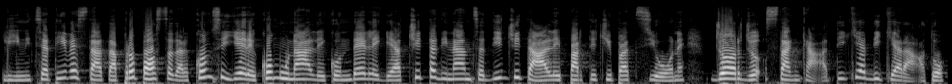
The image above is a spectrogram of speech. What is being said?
L'iniziativa è stata proposta dal consigliere comunale con deleghe a cittadinanza digitale e partecipazione, Giorgio Stancati, che ha dichiarato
